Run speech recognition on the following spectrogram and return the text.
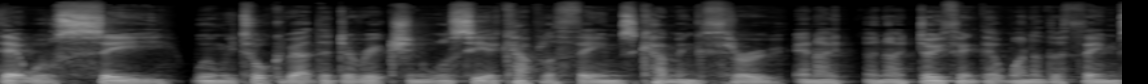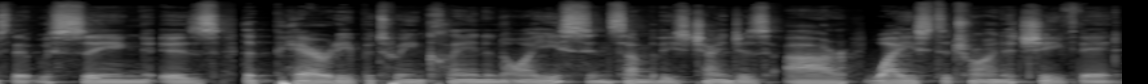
that we'll see when we talk about the direction. We'll see a couple of themes coming through, and I and I do think that one of the themes that we're seeing is the parity between clan and IS, and some of these changes are ways to try and achieve that.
